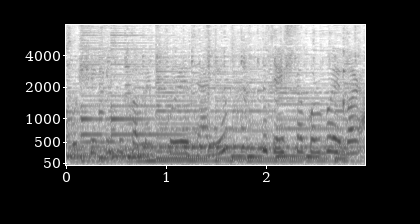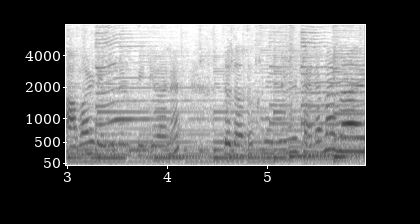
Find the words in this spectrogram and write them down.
অবশ্যই কিন্তু কমেন্ট করে জানিও। তো চেষ্টা করব এবার আবার রেগুলার ভিডিও আনার। তো টাটা বাই বাই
